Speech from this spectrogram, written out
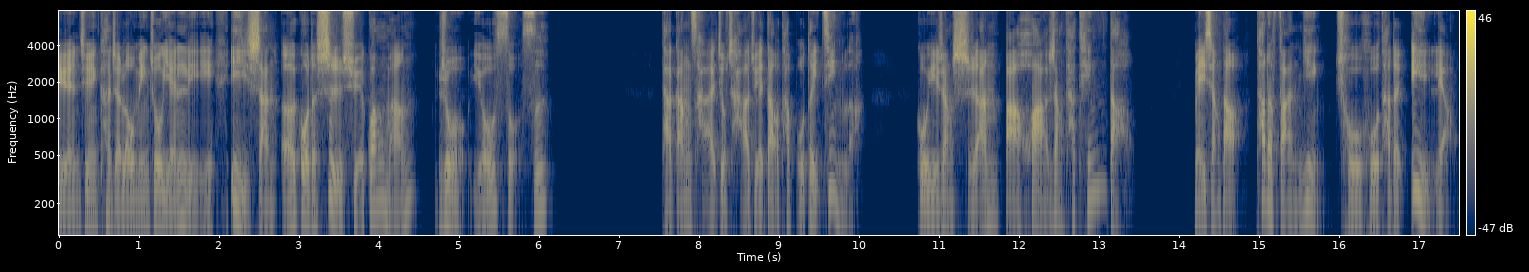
元君看着楼明珠眼里一闪而过的嗜血光芒，若有所思。他刚才就察觉到他不对劲了，故意让石安把话让他听到，没想到。他的反应出乎他的意料。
